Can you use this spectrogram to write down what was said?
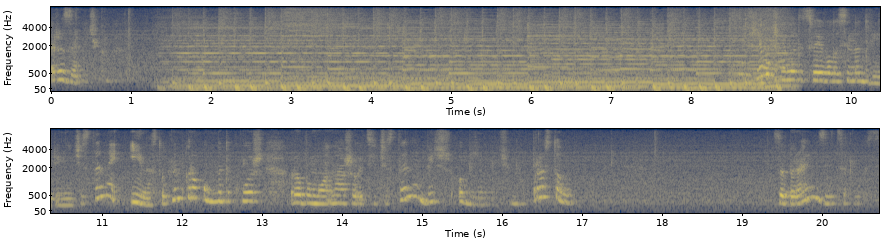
резиночками. Буду ділити своє волосся на дві рівні частини, і наступним кроком ми також робимо наші оці частини більш об'ємнішими. Просто забираємо звідси волосся.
